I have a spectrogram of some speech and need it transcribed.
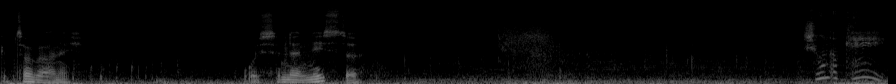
Gibt's doch gar nicht. Wo ist denn der nächste? Schon okay.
